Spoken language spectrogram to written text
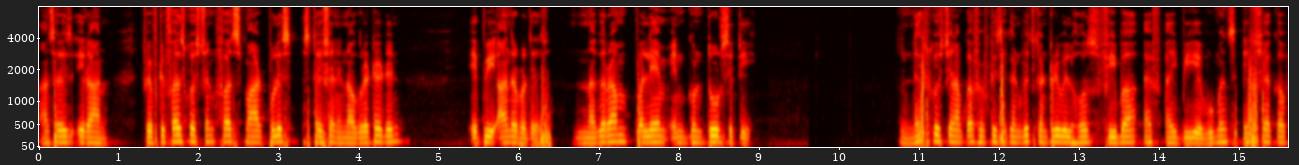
Answer is Iran. 51st question First smart police station inaugurated in AP Andhra Pradesh. Nagaram Palem in Guntur city. Next question आपका 52nd Which country will host FIBA FIBA Women's Asia Cup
